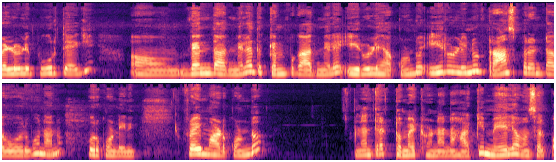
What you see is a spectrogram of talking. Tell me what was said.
ಬೆಳ್ಳುಳ್ಳಿ ಪೂರ್ತಿಯಾಗಿ ಬೆಂದಾದಮೇಲೆ ಅದು ಕೆಂಪಗಾದಮೇಲೆ ಈರುಳ್ಳಿ ಹಾಕ್ಕೊಂಡು, ಈರುಳ್ಳಿನೂ ಟ್ರಾನ್ಸ್ಪರೆಂಟ್ ಆಗೋವರೆಗೂ ನಾನು ಹುರ್ಕೊಂಡೀನಿ. ಫ್ರೈ ಮಾಡಿಕೊಂಡು ನಂತರ ಟೊಮೆಟೊ ಹಣ್ಣನ್ನು ಹಾಕಿ ಮೇಲೆ ಒಂದು ಸ್ವಲ್ಪ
